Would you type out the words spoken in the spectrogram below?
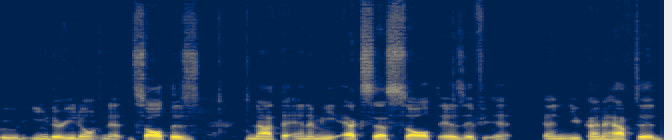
food either. You don't salt is not the enemy. Excess salt is if and you kind of have to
